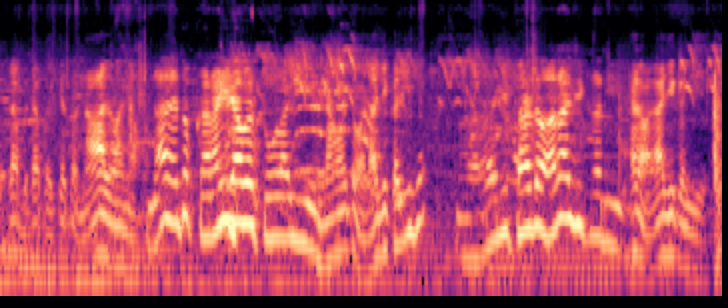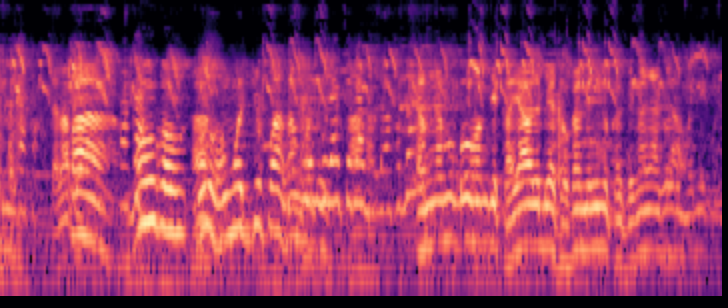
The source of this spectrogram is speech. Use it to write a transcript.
એટલા બધા પૈસા તો ના હાલવાના ના એ તો કરાવી આવે તોડાઈએ ના હોય તો હરાજી કરવી છે? હરાજી થાય તો હરાજી કરીએ. હરાજી કરીએ. હું કહું થોડું સમજજો પાછા મને તમને હું બહુ સમજે ઘરે આવે બે ધોકા મેળવીને ભેગા ના કરો તો મજા પડે.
